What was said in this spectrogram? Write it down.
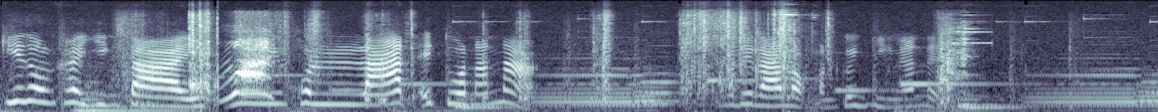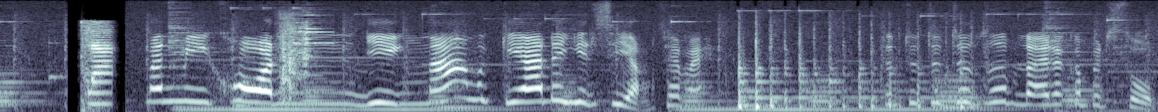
อคนเมื่อกี้โดนใครยิงตายมีคนลัดไอตัวนั้นอะไม่ได้ลัดหรอกมันก็ยิงนั่นแหละ มันมีคนยิงนะเมื่อกี้ได้ยินเสียงใช่ไหมตึ๊บตึ๊บตึ๊บตึ๊บตึ๊บเลยแล้วก็เป็นศพ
